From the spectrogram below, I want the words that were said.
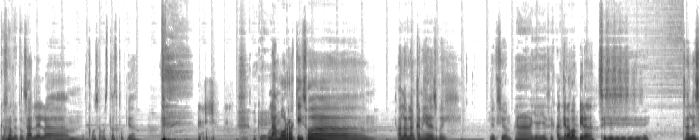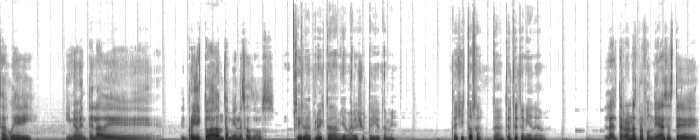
¿Qué se Ajá, trata? sale la. mm, ¿Cómo se llama esta estúpida? Ok. La morra que hizo a. A la Blancanieves, güey. De acción. Ah, ya, ya sé La que era vampira. Sí, sí, sí, sí, sí, sí, sí. Sale esa, güey. Y me aventé la de. El proyecto Adam también, esas dos. Sí, la de Proyecto Adam ya me la chuté yo también. Está chistosa, está, está entretenida. nada más. La del terror en las profundidades, este.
